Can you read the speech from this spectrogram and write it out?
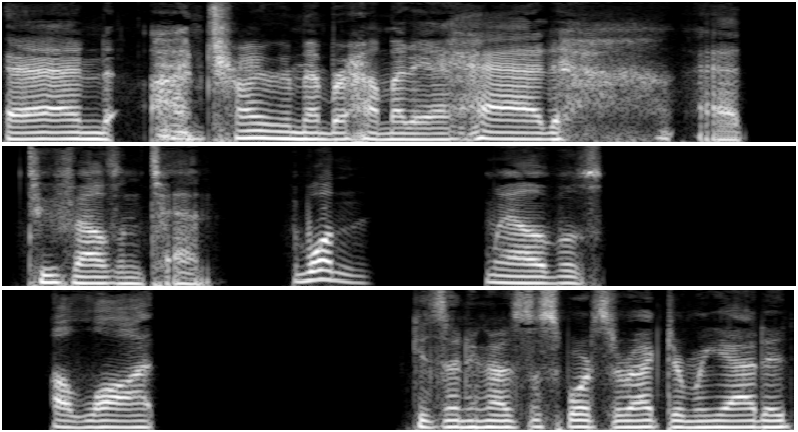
And I'm trying to remember how many I had at 2010. It wasn't, well, it was a lot considering I was the sports director and we added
